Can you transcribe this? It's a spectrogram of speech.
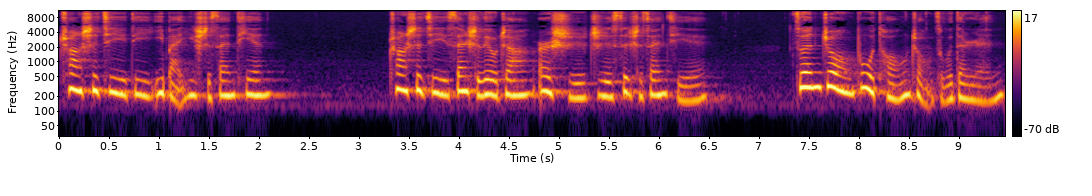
创世纪第一百一十三天，创世纪三十六章二十至四十三节。尊重不同种族的人。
